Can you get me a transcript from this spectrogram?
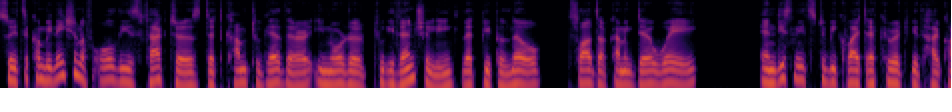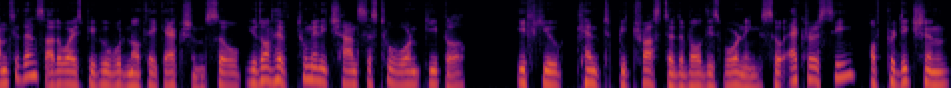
So it's a combination of all these factors that come together in order to eventually let people know floods are coming their way. And this needs to be quite accurate with high confidence, otherwise, people would not take action. So you don't have too many chances to warn people if you can't be trusted about these warnings. So accuracy of prediction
